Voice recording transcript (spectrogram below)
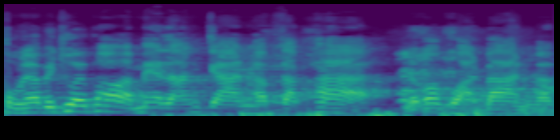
ผมจะไปช่วยพ่อกับแม่ล้างจานครับซักผ้าแล้วก็กวาดบ้านครับ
